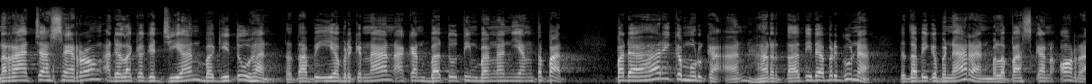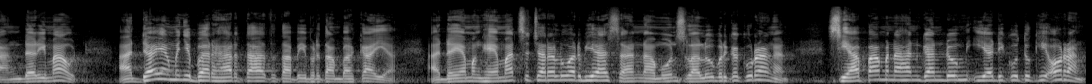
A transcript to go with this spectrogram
Neraca serong adalah kekejian bagi Tuhan. Tetapi ia berkenan akan batu timbangan yang tepat. Pada hari kemurkaan, harta tidak berguna, tetapi kebenaran melepaskan orang dari maut. Ada yang menyebar harta tetapi bertambah kaya. Ada yang menghemat secara luar biasa namun selalu berkekurangan. Siapa menahan gandum ia dikutuki orang,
